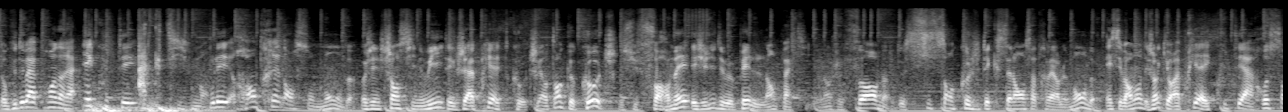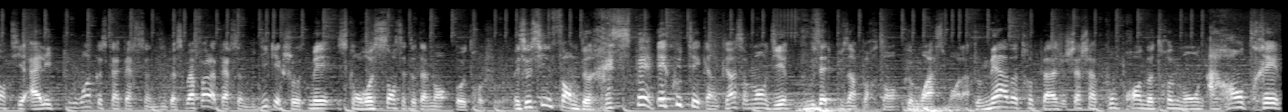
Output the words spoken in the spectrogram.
Donc vous devez apprendre à écouter activement. Vous voulez rentrer dans son monde. Moi j'ai une chance inouïe, c'est que j'ai appris à être coach. Et en tant que coach, je suis formé et j'ai dû développer l'empathie. Je forme de 600 coachs d'excellence à travers le monde. Et c'est vraiment des gens qui ont appris à écouter, à ressentir, à aller plus loin que ce que la personne dit. Parce que parfois la personne vous dit quelque chose, mais ce qu'on ressent c'est totalement autre chose. Mais c'est aussi une forme de respect. Écoutez quelqu'un, simplement dire vous êtes plus important que moi à ce moment-là. Je me mets à votre place, je cherche à comprendre votre monde, à rentrer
